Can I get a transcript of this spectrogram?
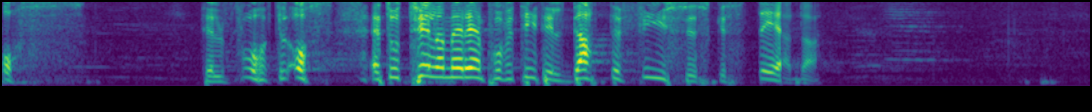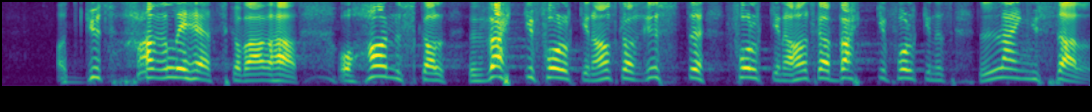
oss. Til, til, oss. Jeg tror til og med det er en profeti til dette fysiske stedet. At Guds herlighet skal være her. Og han skal vekke folkene, han skal ryste folkene, han skal vekke folkenes lengsel.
